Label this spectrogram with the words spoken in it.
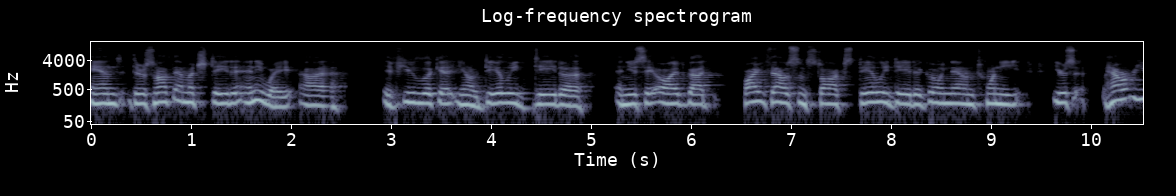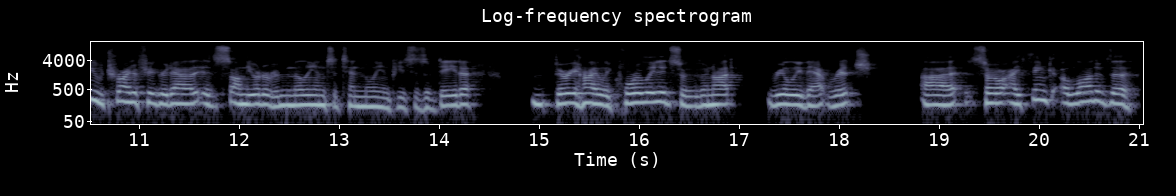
And there's not that much data anyway. Uh, if you look at, you know, daily data and you say, oh, I've got 5,000 stocks, daily data going down 20 years. However, you try to figure it out, it's on the order of a million to 10 million pieces of data, very highly correlated. So they're not really that rich. Uh, so I think a lot of the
